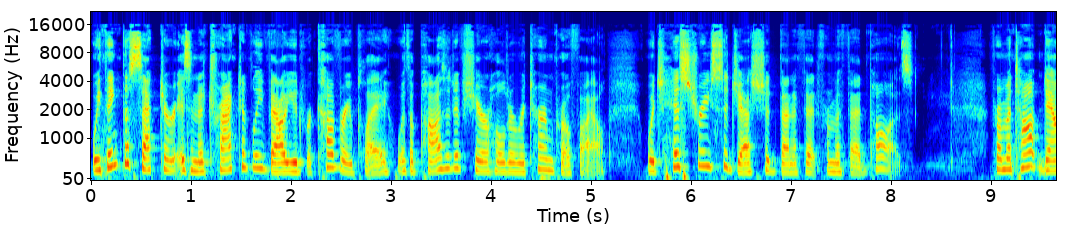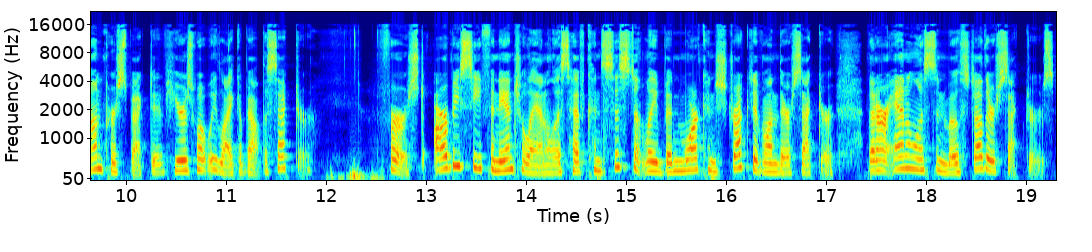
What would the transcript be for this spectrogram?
We think the sector is an attractively valued recovery play with a positive shareholder return profile, which history suggests should benefit from a Fed pause. From a top down perspective, here's what we like about the sector. First, RBC financial analysts have consistently been more constructive on their sector than our analysts in most other sectors.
